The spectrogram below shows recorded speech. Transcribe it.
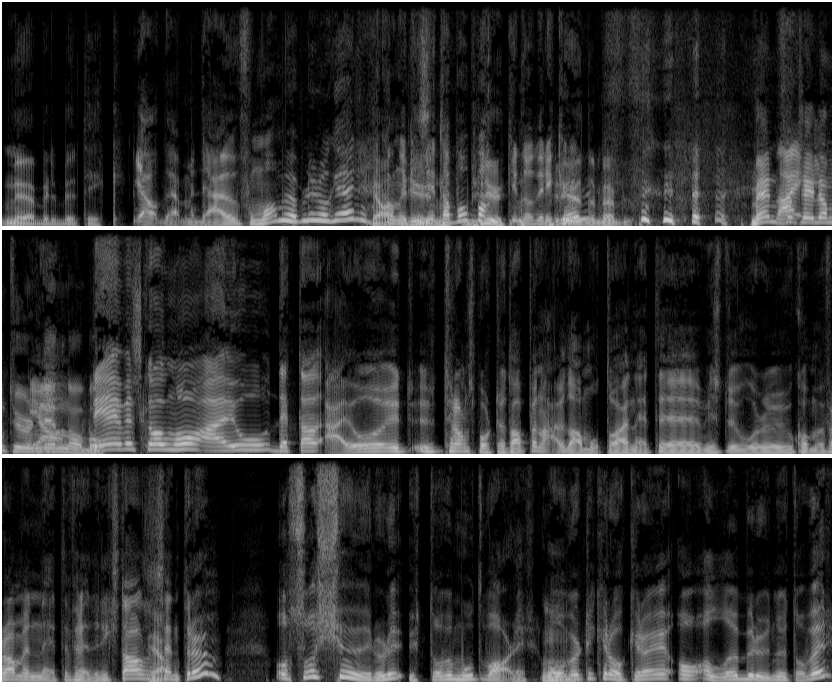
møbelbutikk. Ja, det men det er jo for mange møbler, Roger. Ja, kan du ikke sitte på bakken og drikke øl? Men Nei, fortell om turen Ja, din nå, Bo. Det vi skal nå, er jo Dette er jo Transportetappen er jo da motorvei ned til hvis du, hvor du kommer fra, men ned til Fredrikstad Ja. sentrum. Og så kjører du utover mot Hvaler. Mm. Over til Kråkerøy og alle bruene utover.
